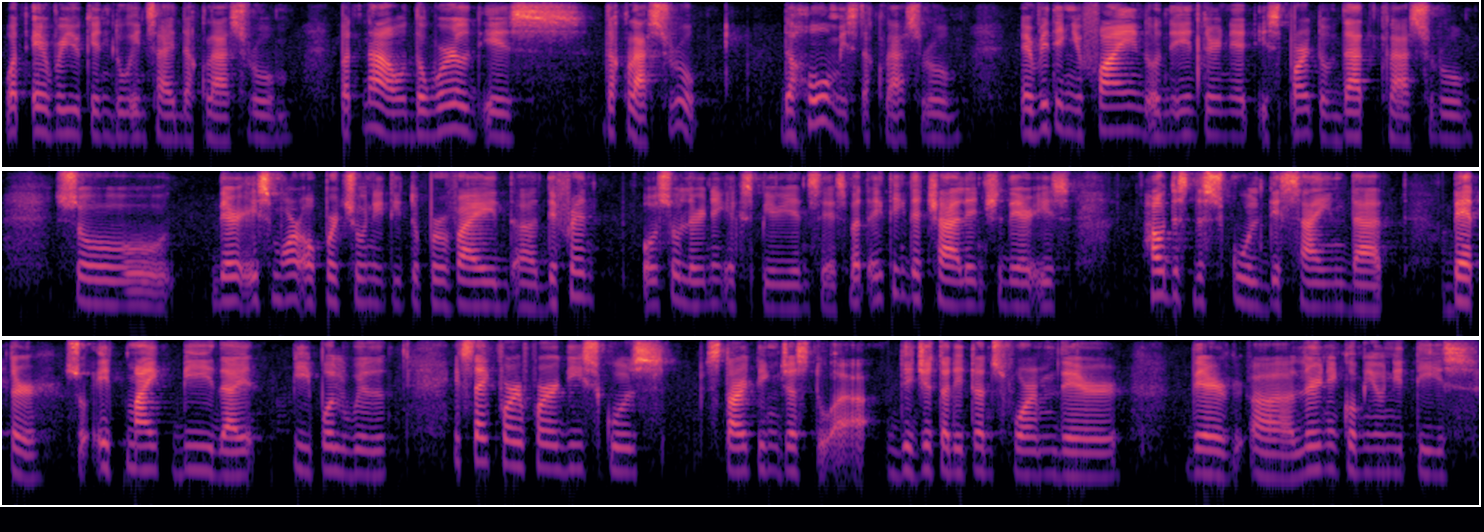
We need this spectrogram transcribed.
whatever you can do inside the classroom. But now the world is the classroom. The home is the classroom everything you find on the internet is part of that classroom. So there is more opportunity to provide uh, different also learning experiences. But i think the challenge there is how does the school design that better? So it might be that people will it's like for for these schools starting just to uh, digitally transform their their uh, learning communities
